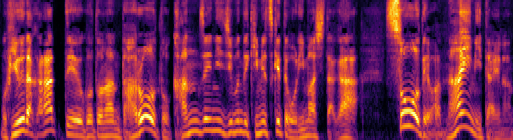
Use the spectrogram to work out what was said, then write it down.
もう冬だからっていうことなんだろうと完全に自分で決めつけておりましたが、そうではないみたいな、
